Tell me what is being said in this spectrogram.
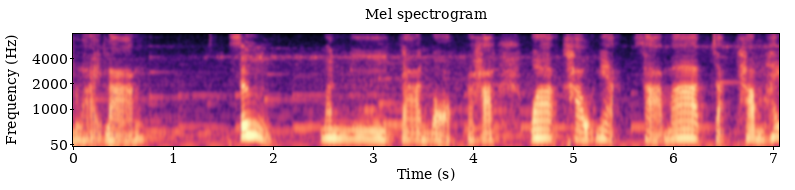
ำลายล้าง ซึ่งมันมีการบอกนะคะ ว่าเขาเนี่ยสามารถจะทำให้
